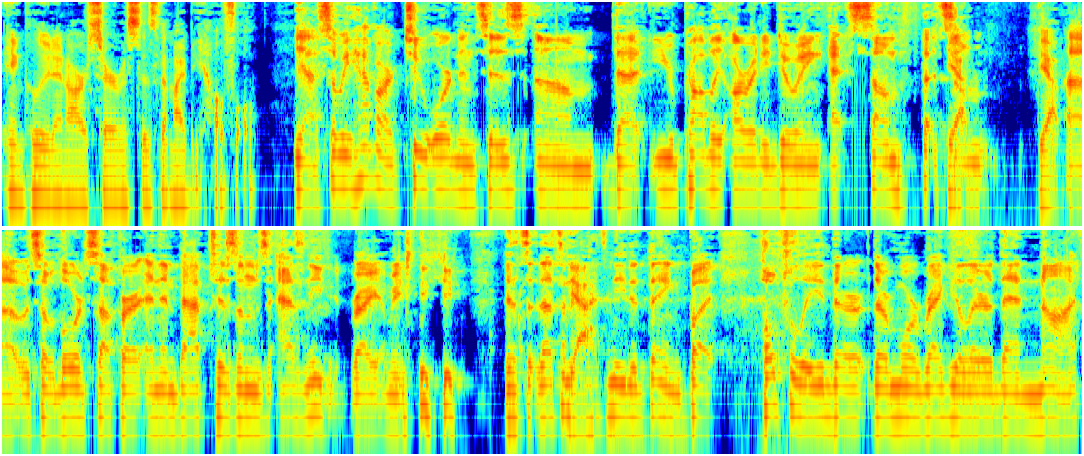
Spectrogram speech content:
include in our services that might be helpful Yeah, so we have our two ordinances um, that you're probably already doing at some at Yeah. some. Yeah. Uh, so Lord's Supper and then baptisms as needed, right? I mean, that's that's an Yeah. as needed thing, but hopefully they're they're more regular than not.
